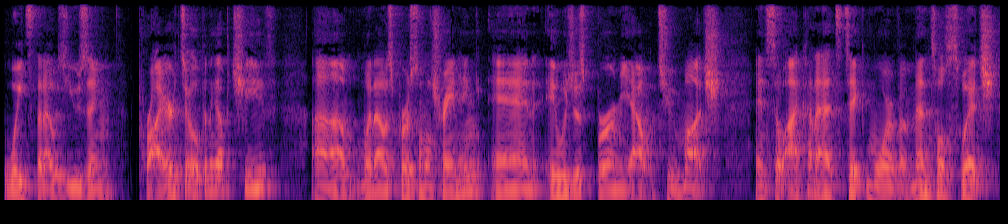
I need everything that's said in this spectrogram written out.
weights that i was using prior to opening up achieve um, when I was personal training, and it would just burn me out too much. And so I kind of had to take more of a mental switch,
